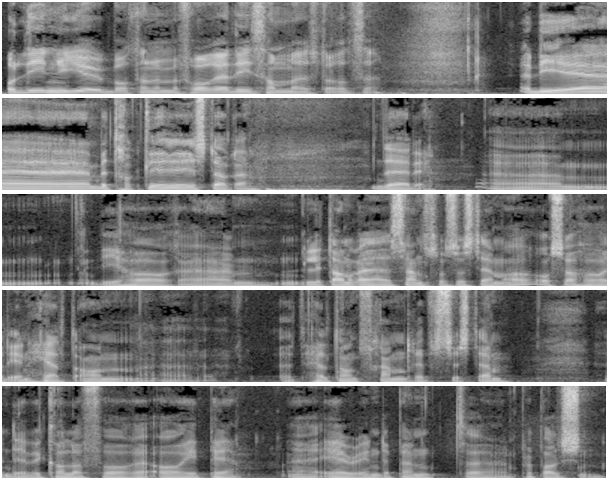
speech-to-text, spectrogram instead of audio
Og de nye ubåtene vi får, er de samme størrelse? De er betraktelig større. Det er de. Um, de har litt andre sensorsystemer, og så har de en helt annen, et helt annet fremdriftssystem. Det vi kaller for AIP, Air Independent Propulsion.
